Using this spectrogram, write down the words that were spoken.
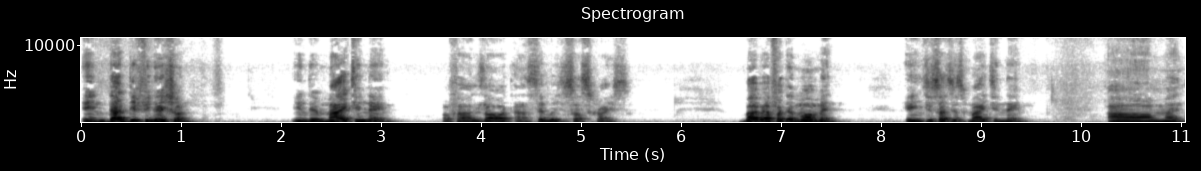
in that definition in the mighty name of our Lord and Savior Jesus Christ. Bye bye for the moment. In Jesus' mighty name. Amen.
